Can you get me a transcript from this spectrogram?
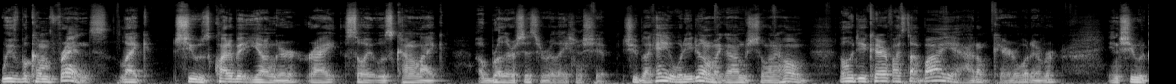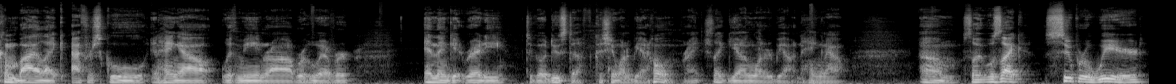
we've become friends. Like she was quite a bit younger, right? So it was kind of like a brother sister relationship. She'd be like, "Hey, what are you doing?" I'm like, "I'm just chilling at home." Oh, do you care if I stop by? Yeah, I don't care, whatever. And she would come by like after school and hang out with me and Rob or whoever, and then get ready to go do stuff because she didn't want to be at home, right? She's like young, wanted to be out and hanging out. Um, so it was like super weird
